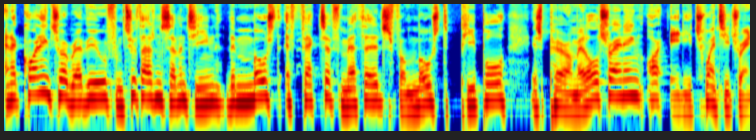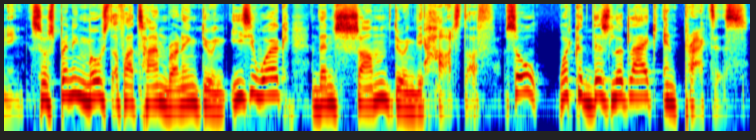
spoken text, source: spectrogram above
And according to a review from 2017, the most effective methods for most people is pyramidal training or 80 20 training. So spending most of our time running doing easy work and then some doing the hard stuff. So what could this look like in practice?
